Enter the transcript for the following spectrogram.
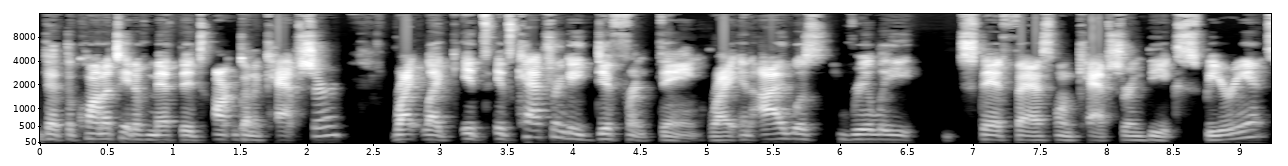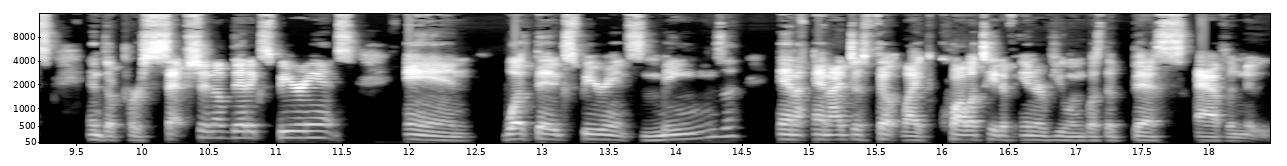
that the quantitative methods aren't going to capture, right? Like it's it's capturing a different thing, right? And I was really steadfast on capturing the experience and the perception of that experience and what that experience means. And and I just felt like qualitative interviewing was the best avenue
